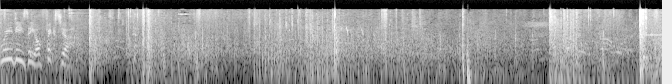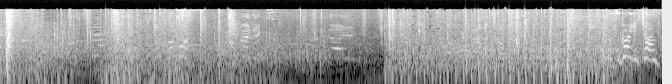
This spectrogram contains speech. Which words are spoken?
Breathe easy, I'll fix you. I got you, Tom. You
